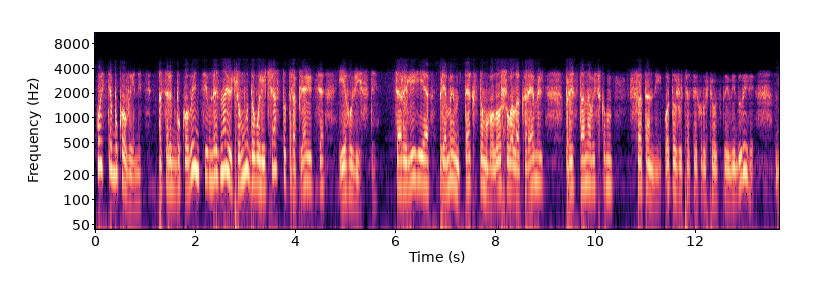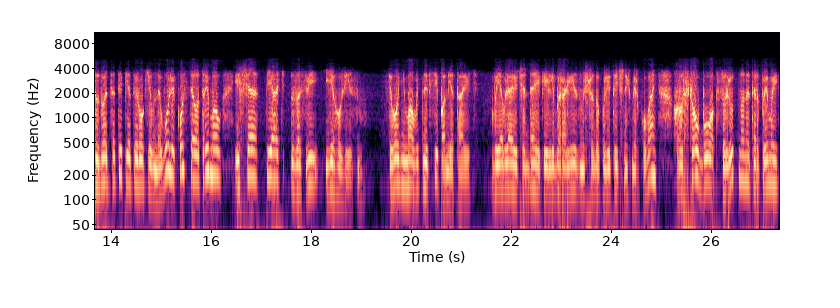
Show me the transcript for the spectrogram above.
Костя буковинець, а серед буковинців не знаю чому доволі часто трапляються його вісти. Ця релігія прямим текстом оголошувала Кремль пристановиськом сатани. Отож у часи Хрущовської відлиги до 25 років неволі Костя отримав іще 5 за свій єговізм. Сьогодні, мабуть, не всі пам'ятають. Виявляючи деякий лібералізм щодо політичних міркувань, Хрущов був абсолютно нетерпимий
